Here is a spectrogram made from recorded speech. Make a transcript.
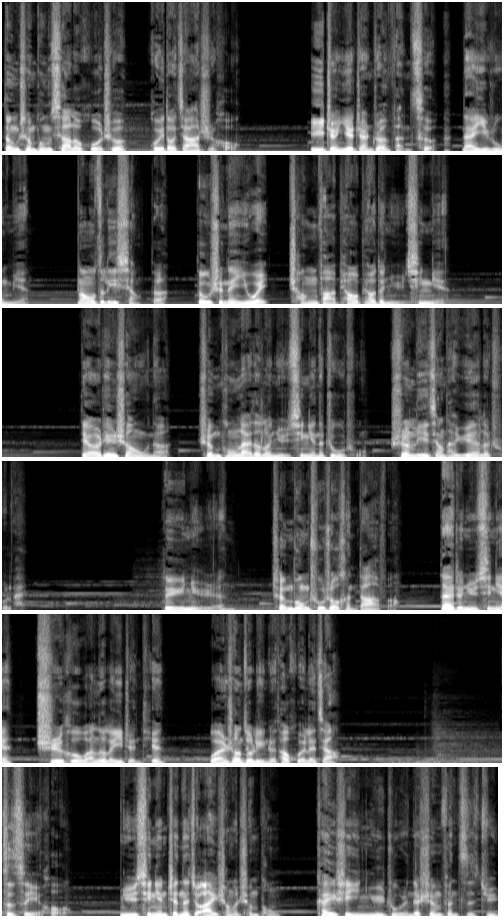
当陈鹏下了火车回到家之后，一整夜辗转反侧，难以入眠，脑子里想的都是那一位长发飘飘的女青年。第二天上午呢，陈鹏来到了女青年的住处，顺利将她约了出来。对于女人，陈鹏出手很大方，带着女青年吃喝玩乐了一整天，晚上就领着她回了家。自此以后，女青年真的就爱上了陈鹏，开始以女主人的身份自居，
